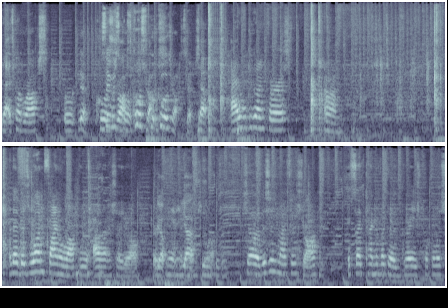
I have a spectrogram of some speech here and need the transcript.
yeah, it's called rocks. Or yeah, Coolest same rocks. cool- Coolest cool- coolest rocks. Yeah. So I will be going first. Um, and then there's one final rock we, I want to show you all. Yep. me and him Yeah. want to show you all. So this is my first rock. It's like kind of like a grayish purplish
